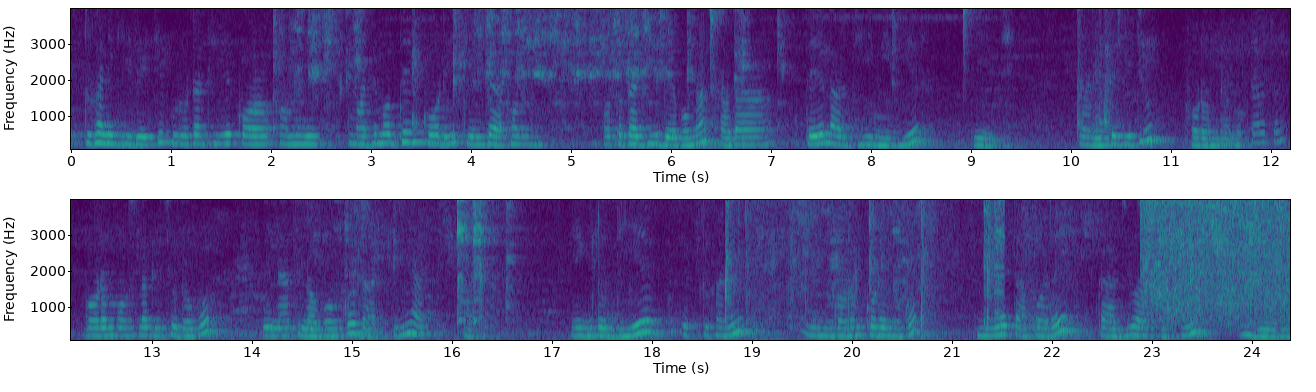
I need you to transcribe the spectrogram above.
একটুখানি ঘি দিয়েছি পুরোটা ঘিয়ে আমি মাঝে মধ্যেই করি কিন্তু এখন অতটা ঘি দেবো না। সাদা তেল আর ঘি মিলিয়ে দিয়েছি। আর এতে কিছু ফোড়ন দেবো। গরম মশলা কিছু দেবো এলাচ লবঙ্গ দারচিনি আর এগুলো দিয়ে একটুখানি গরম করে নেব। নিয়ে তারপরে কাজু আর কিশমিশ দিয়ে দেবো।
